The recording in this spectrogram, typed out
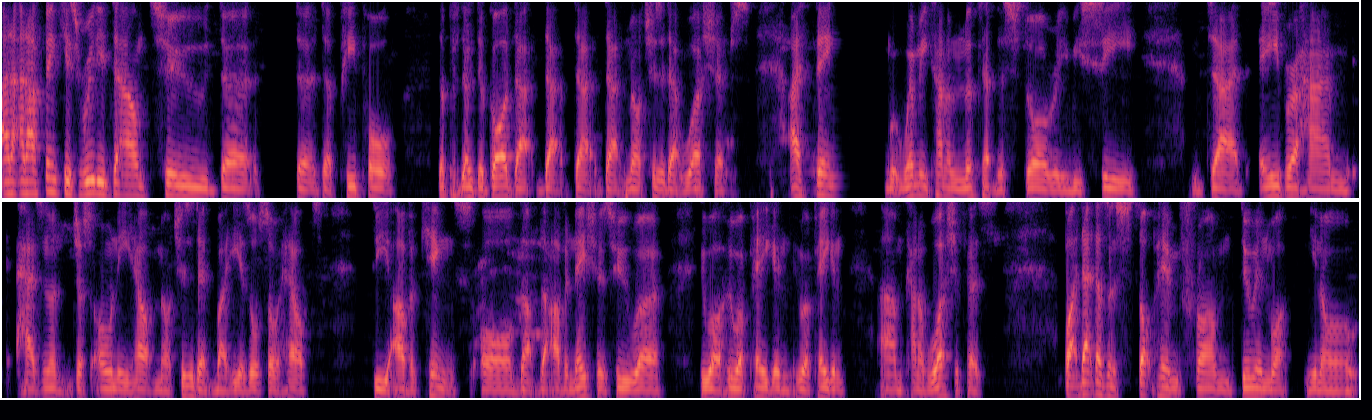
and and I think it's really down to the the the people the the, the God that that that that Melchizedek worships I think when we kind of look at the story we see that Abraham has not just only helped Melchizedek, but he has also helped the other kings or the, the other nations who were who are who are pagan who are pagan um, kind of worshippers. But that doesn't stop him from doing what you know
